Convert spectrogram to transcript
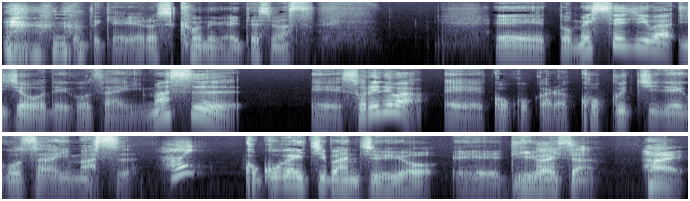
その時はよろしくお願いいたします。えっと、メッセージは以上でございます。えーそれでは、えーここから告知でございます。はい。ここが一番重要。えー DY さん、はい。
